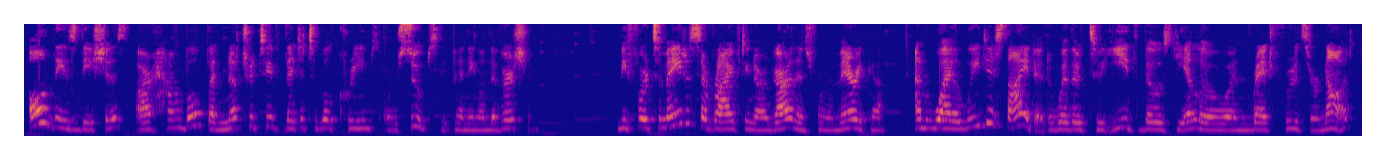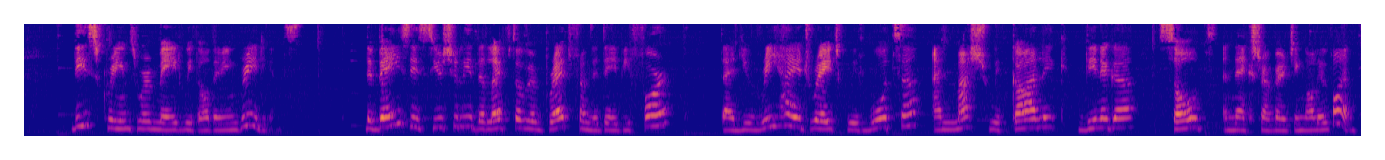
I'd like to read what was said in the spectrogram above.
All these dishes are humble but nutritive vegetable creams or soups, depending on the version. Before tomatoes arrived in our gardens from America, and while we decided whether to eat those yellow and red fruits or not, these creams were made with other ingredients. The base is usually the leftover bread from the day before, that you rehydrate with water and mash with garlic, vinegar, salt, and extra virgin olive oil.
